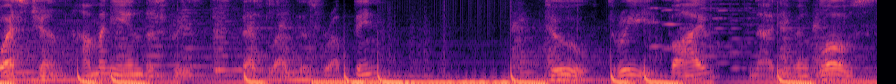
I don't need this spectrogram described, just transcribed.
Question How many industries is Tesla disrupting? Two, three, five, not even close.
